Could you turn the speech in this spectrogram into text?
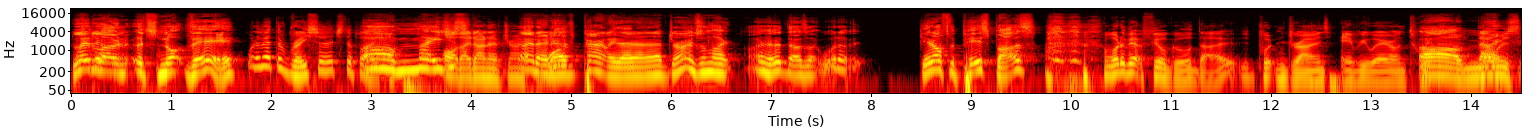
Let alone it's not there. what about the research the place? Oh, mate. Oh, just- they don't have drones. They don't What? have. Apparently, they don't have drones. I'm like, I heard that. I was like, what? A, get off the piss, Buzz. What about Phil Gould though? Putting drones everywhere on Twitter. Oh, that mate. was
